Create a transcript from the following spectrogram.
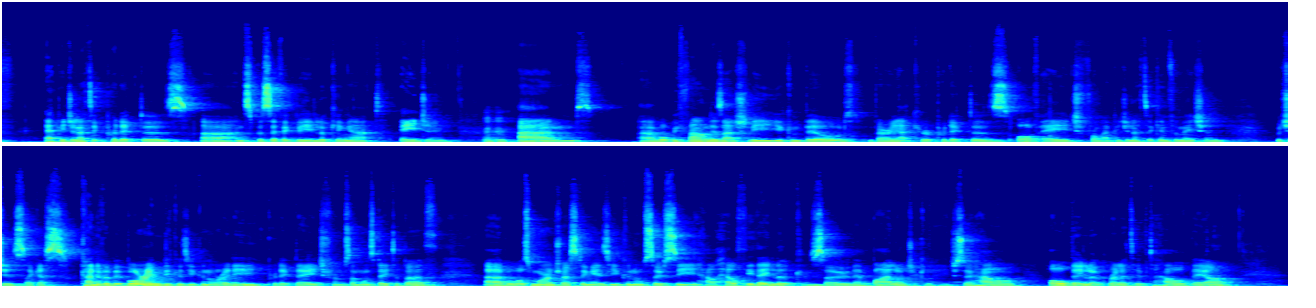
epigenetic predictors uh, and specifically looking at aging. Mm-hmm. And uh, what we found is actually you can build very accurate predictors of age from epigenetic information, which is, I guess, kind of a bit boring because you can already predict age from someone's date of birth. Uh, but what's more interesting is you can also see how healthy they look, Mm-hmm. so their biological age, so how old they look relative to how old they are.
